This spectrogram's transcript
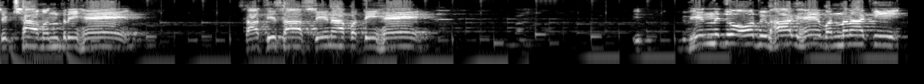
शिक्षा मंत्री हैं, साथ ही साथ सेनापति हैं। विभिन्न जो और विभाग हैं, वंदना की,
